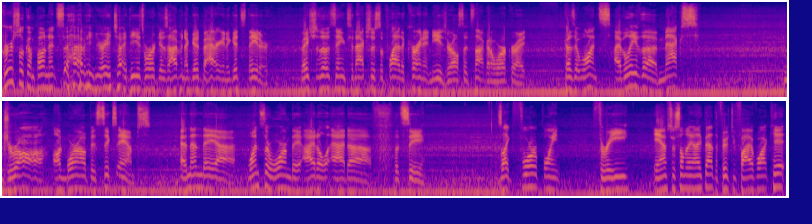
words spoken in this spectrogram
crucial components to having your HIDs work is having a good battery and a good stator. Make sure those things can actually supply the current it needs or else it's not going to work right. Because it wants, I believe the max draw on warm up is 6 amps. And then they, uh, once they're warm, they idle at, uh, let's see, it's like 4.3 amps or something like that, the 55 watt kit.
